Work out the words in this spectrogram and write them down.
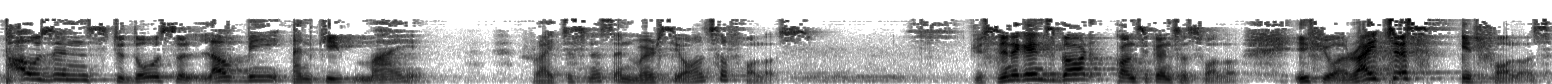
thousands to those who love me and keep my righteousness and mercy also follows. If you sin against God, consequences follow. If you are righteous, it follows.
